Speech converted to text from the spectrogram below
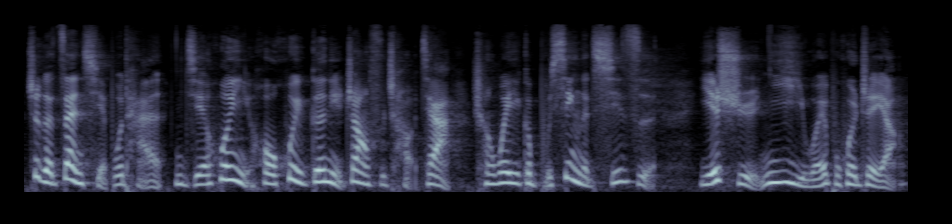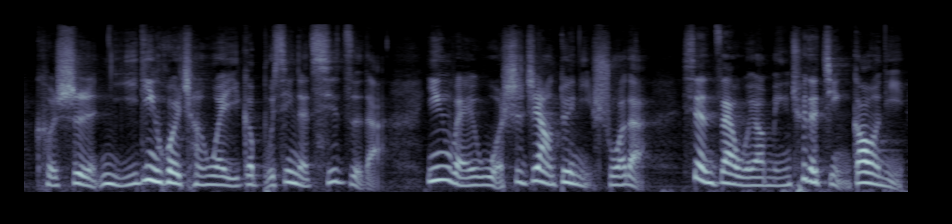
这个暂且不谈，你结婚以后会跟你丈夫吵架，成为一个不幸的妻子。”也许你以为不会这样，可是你一定会成为一个不幸的妻子的，因为我是这样对你说的。现在我要明确的警告你，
